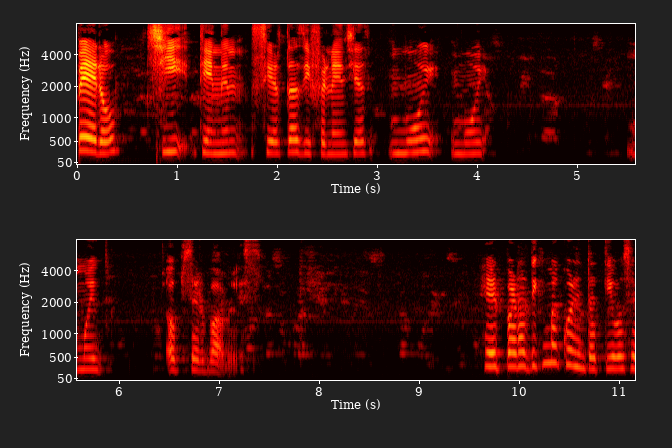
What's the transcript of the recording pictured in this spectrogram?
pero sí tienen ciertas diferencias muy, muy, muy observables. El paradigma cualitativo se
